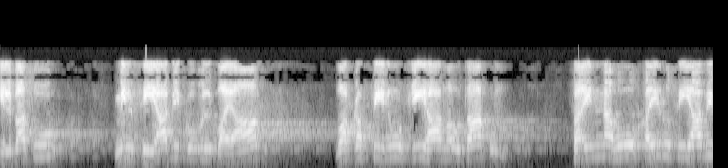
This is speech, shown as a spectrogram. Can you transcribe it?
الباسو من سیابی کم البیاب و کفینو فیحا موتا کم فن خیر سیابی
